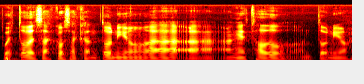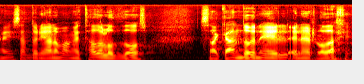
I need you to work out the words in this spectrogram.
pues todas esas cosas que Antonio han estado, Antonio Heinz y Antonio Álamo han estado los dos sacando en el, en el rodaje.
